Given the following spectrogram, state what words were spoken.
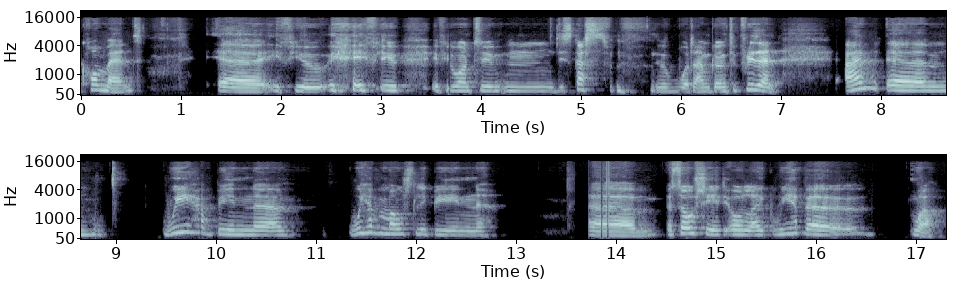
comment uh, if you, if you, if you want to um, discuss what I'm going to present. I'm, um, we have been, uh, we have mostly been um, associated, or like we have a, well,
